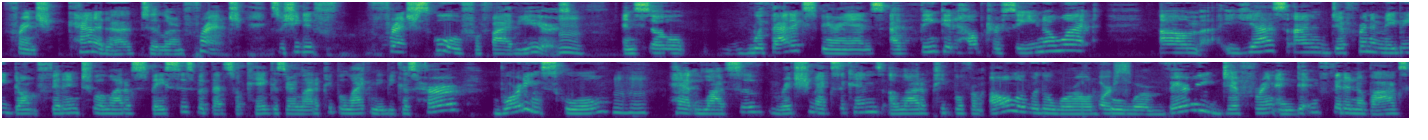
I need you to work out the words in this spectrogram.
French Canada to learn French. So she did f- French school for five years, Mm. and so with that experience, I think it helped her see, you know what? Um, yes, I'm different and maybe don't fit into a lot of spaces, but that's okay because there are a lot of people like me because her boarding school Mhm. had lots of rich Mexicans, a lot of people from all over the world who were very different and didn't fit in a box.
